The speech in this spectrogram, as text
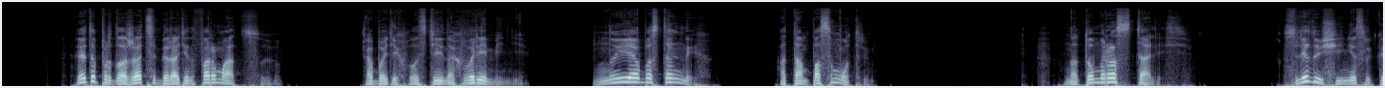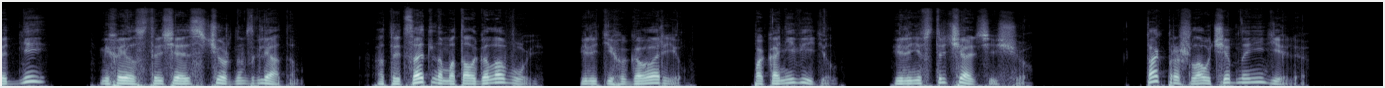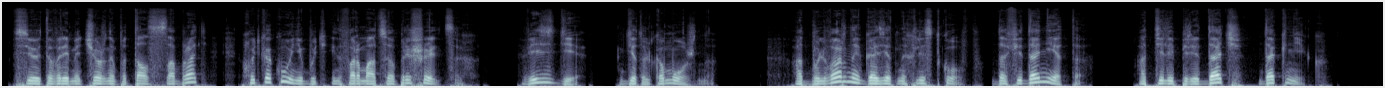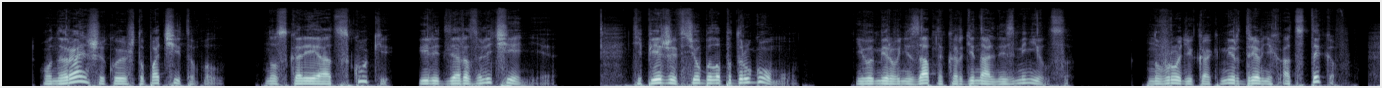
это продолжать собирать информацию об этих властелинах времени, ну и об остальных. А там посмотрим. На том расстались. Следующие несколько дней Михаил, встречаясь с черным взглядом, отрицательно мотал головой или тихо говорил, пока не видел или не встречались еще. Так прошла учебная неделя. Все это время Черный пытался собрать хоть какую-нибудь информацию о пришельцах. Везде, где только можно. От бульварных газетных листков до фидонета, от телепередач до книг. Он и раньше кое-что почитывал, но скорее от скуки или для развлечения. Теперь же все было по-другому. Его мир внезапно кардинально изменился. Но вроде как мир древних ацтеков,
